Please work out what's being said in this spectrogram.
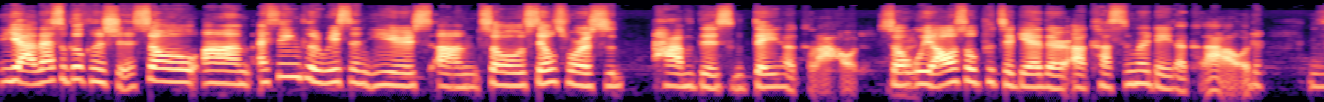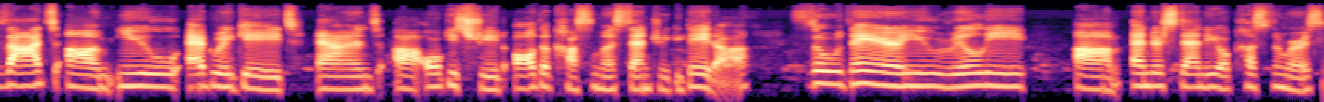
Yeah, that's a good question. So um, I think the recent years, um, so Salesforce have this data cloud. So Right. we also put together a customer data cloud that um, you aggregate and uh, orchestrate all the customer centric data. So there, you really um, understand your customers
